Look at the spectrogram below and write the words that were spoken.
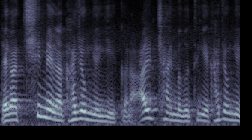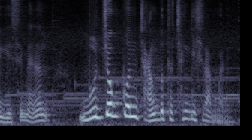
내가 치매가 가족력이 있거나 알츠하이머 같은 게 가족력이 있으면은 무조건 장부터 챙기시란 말이에요.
